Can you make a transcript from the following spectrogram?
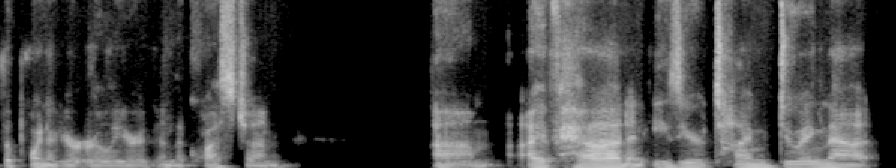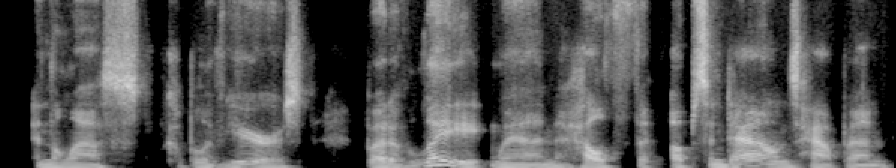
the point of your earlier in the question um, i've had an easier time doing that in the last couple of years. But of late when health ups and downs happen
